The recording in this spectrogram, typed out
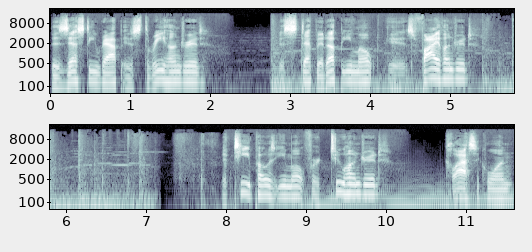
the zesty wrap is 300 the Step It Up emote is 500. The T Pose emote for 200. Classic one.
